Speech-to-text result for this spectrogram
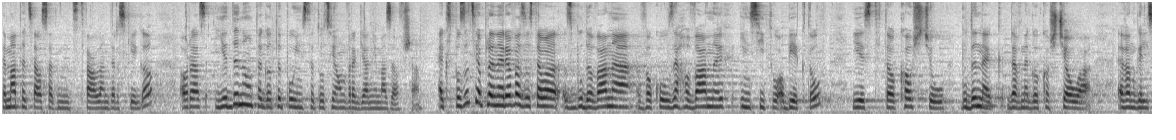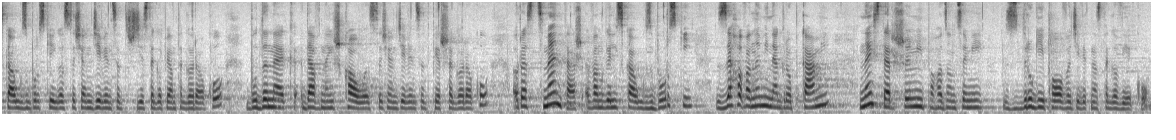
tematyce osadnictwa holenderskiego oraz jedyną tego typu instytucją w regionie Mazowsza. Ekspozycja plenerowa została zbudowana wokół zachowanych in situ obiektów. Jest to kościół, budynek dawnego kościoła Ewangelicka Augsburskiego z 1935 roku, budynek dawnej szkoły z 1901 roku oraz cmentarz Ewangelicka Augsburski z zachowanymi nagrobkami, najstarszymi pochodzącymi z drugiej połowy XIX wieku.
